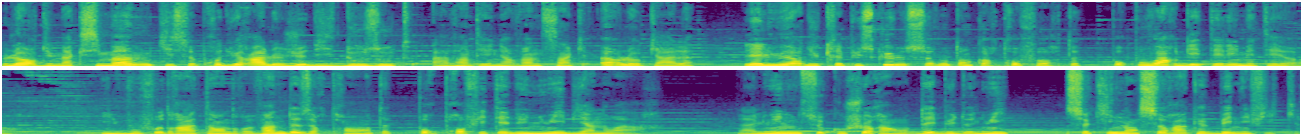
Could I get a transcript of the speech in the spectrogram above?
Lors du maximum, qui se produira le jeudi 12 août à 21h25 heure locale, les lueurs du crépuscule seront encore trop fortes pour pouvoir guetter les météores. Il vous faudra attendre 22h30 pour profiter d'une nuit bien noire. La lune se couchera en début de nuit, ce qui n'en sera que bénéfique.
